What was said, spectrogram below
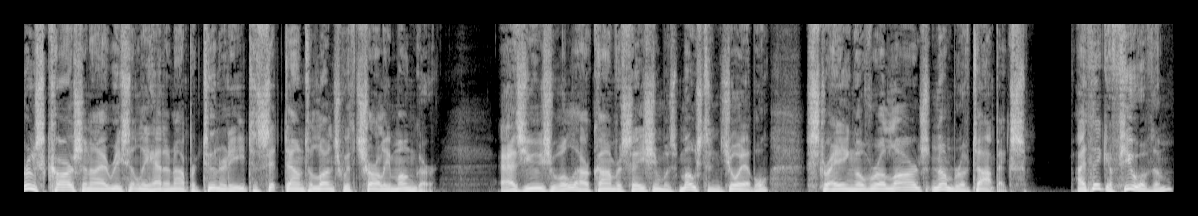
Bruce Karsh and I recently had an opportunity to sit down to lunch with Charlie Munger. As usual, our conversation was most enjoyable, straying over a large number of topics. I think a few of them,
